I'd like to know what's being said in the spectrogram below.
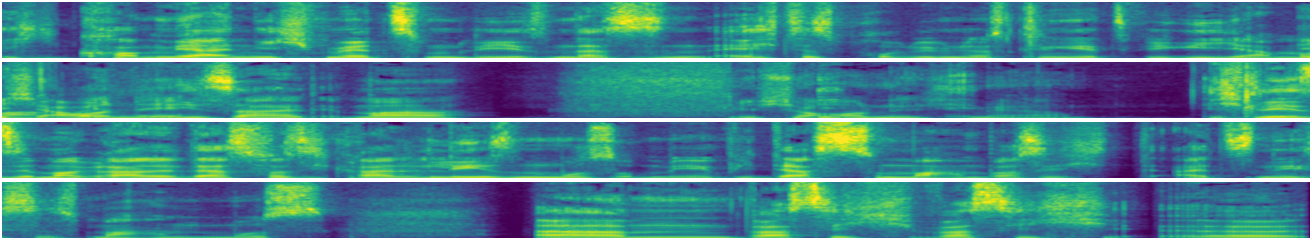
ich komme ja nicht mehr zum Lesen. Das ist ein echtes Problem. Das klingt jetzt wie Gejammer. Ich auch nicht. Ich lese halt immer, Ich auch nicht mehr. Ich lese immer gerade das, was ich gerade lesen muss, um irgendwie das zu machen, was ich als nächstes machen muss. Ähm, was ich, was ich äh,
